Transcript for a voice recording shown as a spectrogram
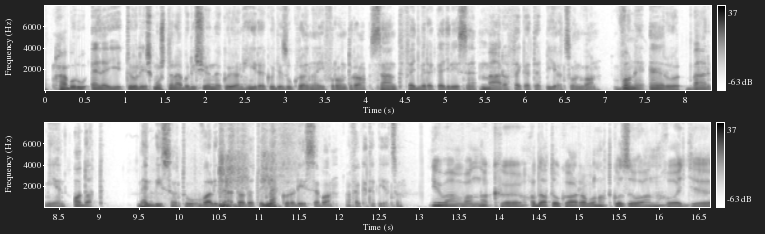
A háború elejétől és mostanában is jönnek olyan hírek, hogy az ukrajnai frontra szánt fegyverek egy része már a fekete piacon van. Van-e erről bármilyen adat, megbízható, validált adat, hogy mekkora része van a fekete piacon? Nyilván vannak adatok arra vonatkozóan, hogy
